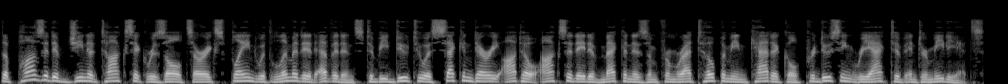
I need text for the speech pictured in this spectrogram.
The positive genotoxic results are explained with limited evidence to be due to a secondary auto-oxidative mechanism from ratopamine catechol producing reactive intermediates.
